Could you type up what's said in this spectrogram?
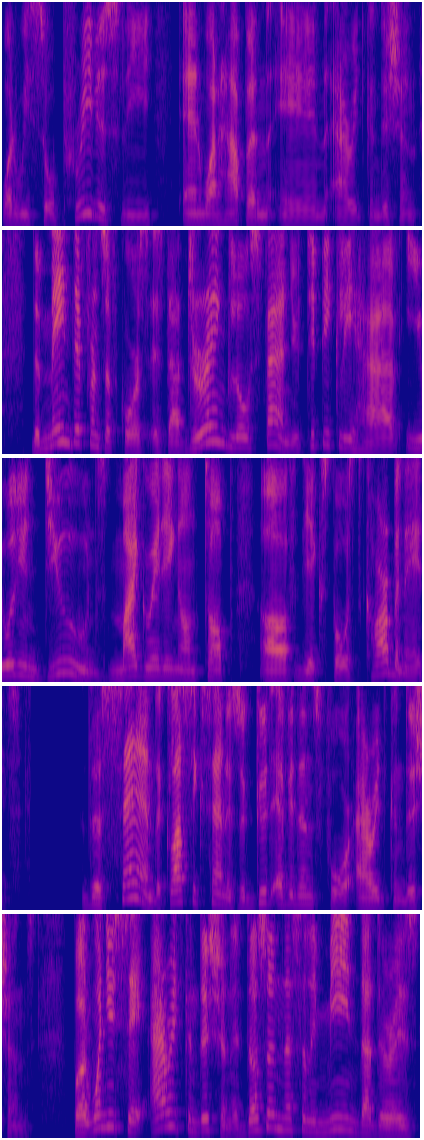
what we saw previously and what happened in arid condition. The main difference, of course, is that during low stand, you typically have aeolian dunes migrating on top of the exposed carbonates. The sand, the clastic sand, is a good evidence for arid conditions. But when you say arid condition, it doesn't necessarily mean that there is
